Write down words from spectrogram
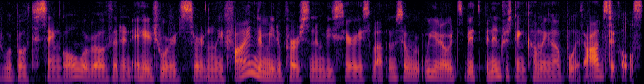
we're both single. We're both at an age where it's certainly fine to meet a person and be serious about them. So you know, it's it's been interesting coming up with obstacles.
